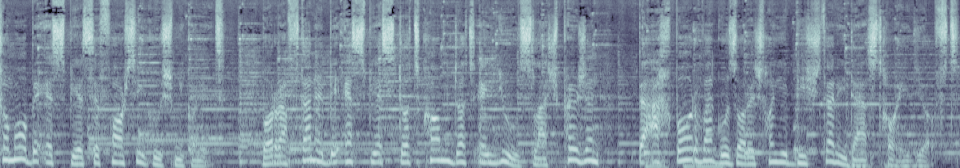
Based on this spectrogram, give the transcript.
شما به اسپیس فارسی گوش می کنید. با رفتن به sbs.com.au به اخبار و گزارش های بیشتری دست خواهید یافت.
